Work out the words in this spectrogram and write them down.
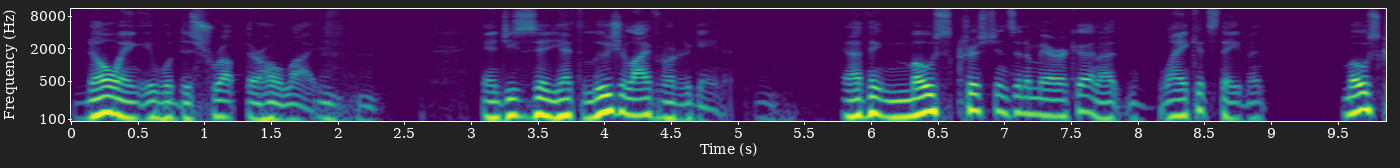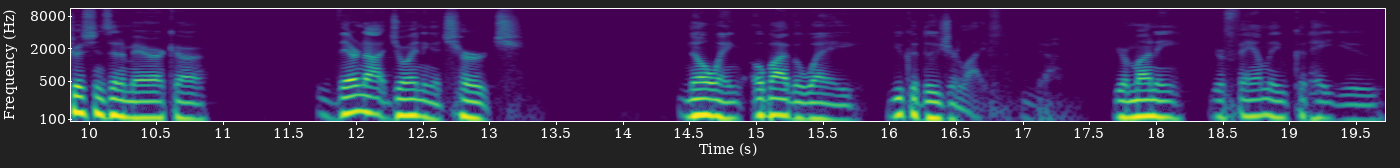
knowing it will disrupt their whole life. Mm-hmm. And Jesus said you have to lose your life in order to gain it. And I think most Christians in America, and I blanket statement, most Christians in America, they're not joining a church knowing, oh, by the way, you could lose your life. Mm-hmm. Yeah. Your money, your family could hate you.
